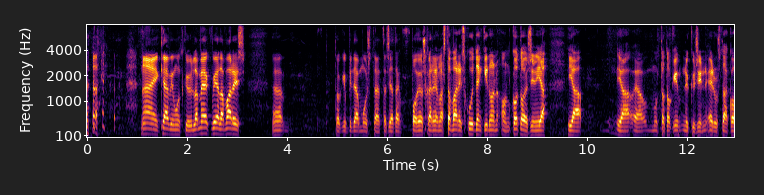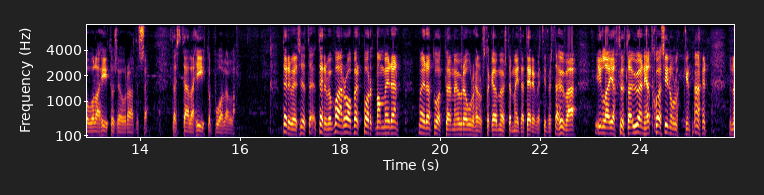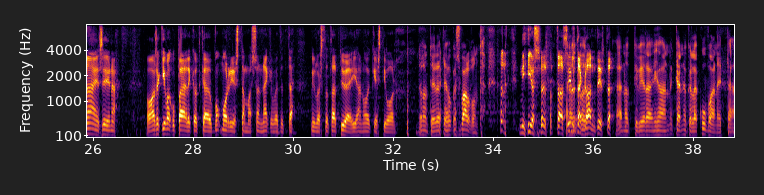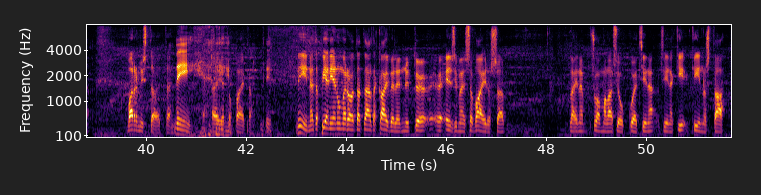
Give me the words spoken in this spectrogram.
Näin kävi, mutta kyllä me vielä Varis... Toki pitää muistaa, että sieltä Pohjois-Karjalasta Varis kuitenkin on, on kotoisin ja, ja ja, ja, mutta toki nykyisin edustaa Kouvolan hiihtoseuraa tässä, tässä täällä hiihtopuolella. Terve, terve vaan Robert Portman, meidän, meidän tuottajamme Yle Urheilusta käy myös meitä tervehtimästä. Hyvää illan ja tuota, yön jatkoa sinullekin. Näin, näin siinä. On se kiva, kun päälliköt käy morjestamassa, näkevät, että millaista tämä työ ihan oikeasti on. No on teillä tehokas valvonta. niin, jos se ottaa siltä hän, kantilta. Hän otti vielä ihan kännykällä kuvan, että varmistaa, että niin. äijät on paikalla. niin. niin, näitä pieniä numeroita täältä kaivelen nyt ensimmäisessä vaihdossa. Lähinnä suomalaisjoukkueet siinä, siinä kiinnostaa.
